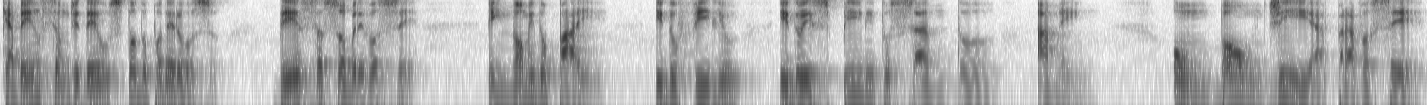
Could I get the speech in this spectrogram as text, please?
Que a bênção de Deus Todo-Poderoso desça sobre você, em nome do Pai, e do Filho, e do Espírito Santo. Amém. Um bom dia para você.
